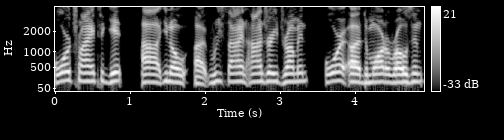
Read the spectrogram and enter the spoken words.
or trying to get uh, you know, uh, re-sign Andre Drummond or uh, DeMar DeRozan.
